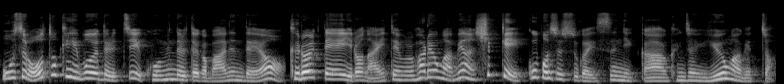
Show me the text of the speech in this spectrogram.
옷을 어떻게 입어야 될지 고민될 때가 많은데요. 그럴 때 이런 아이템을 활용하면 쉽게 입고 벗을 수 수가 있으니까 굉장히 유용하겠죠.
